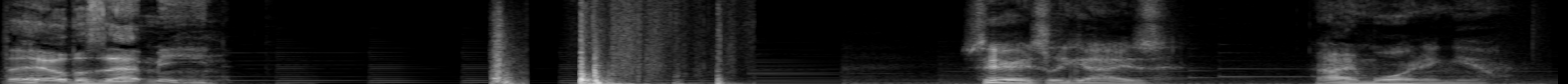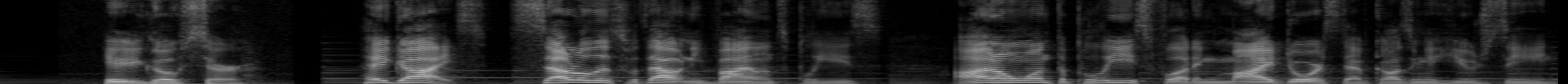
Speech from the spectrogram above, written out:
The hell does that mean? Seriously, guys, I'm warning you. Here you go, sir. Hey guys, settle this without any violence, please. I don't want the police flooding my doorstep causing a huge scene.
